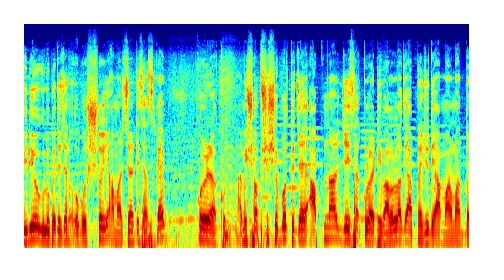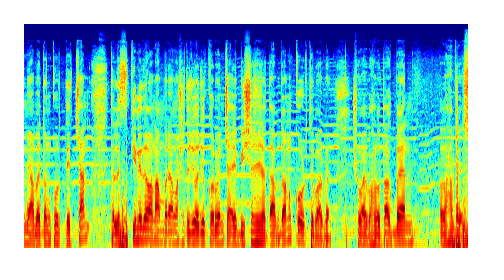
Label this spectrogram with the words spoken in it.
ভিডিওগুলো পেতে চান, অবশ্যই আমার চ্যানেলটি সাবস্ক্রাইব করে রাখুন। আমি সবশেষে বলতে চাই, আপনার যে সার্কুলারটি ভালো লাগে, আপনি যদি আমার মাধ্যমে আবেদন করতে চান, তাহলে স্ক্রিনে দেওয়া নাম্বারে আমার সাথে যোগাযোগ করবেন, চাইলে বিশ্বাসের সাথে আবেদন করতে পারবেন। সবাই ভালো থাকবেন। আল্লাহ হাফেজ।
